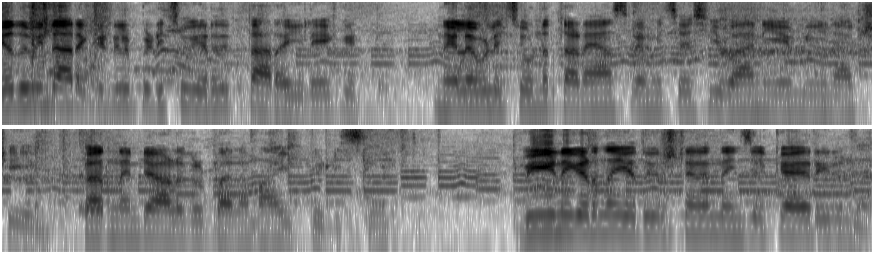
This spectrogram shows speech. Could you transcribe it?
യദുവിന്റെ അരക്കെട്ടിൽ പിടിച്ചു ഉയർത്തി തറയിലേക്ക് ഇട്ടു. നിലവിളിച്ചുകൊണ്ട് തടയാൻ ശ്രമിച്ച ശിവാനിയെയും മീനാക്ഷിയെയും കർണന്റെ ആളുകൾ ബലമായി പിടിച്ചു നിർത്തി. വീണ് കിടന്ന യദുകൃഷ്ണനെ നെഞ്ചിൽ കയറിയിരുന്ന്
